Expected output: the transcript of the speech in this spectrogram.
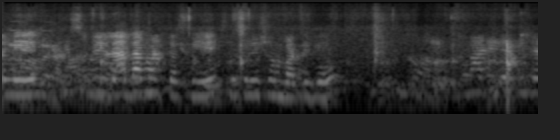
আমি খিচুড়ি রাধা করতেছি। খিচুড়ি সোমবার দিব বিসি পিসি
